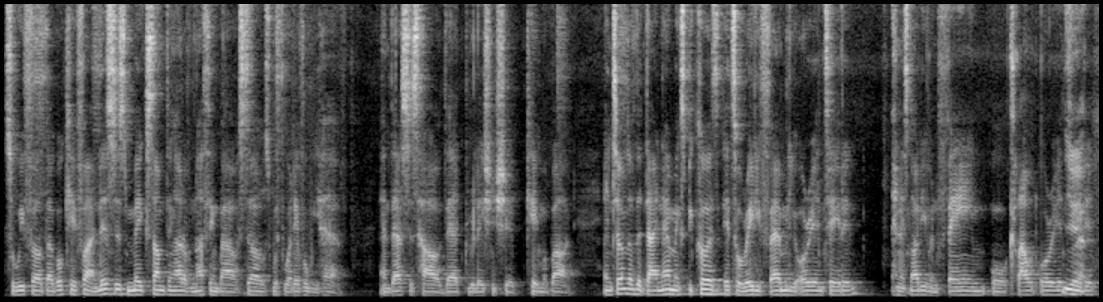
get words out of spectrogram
So we felt like, okay, fine, let's just make something out of nothing by ourselves with whatever we have. And that's just how that relationship came about. In terms of the dynamics, because it's already family orientated and it's not even fame or clout orientated, yeah.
